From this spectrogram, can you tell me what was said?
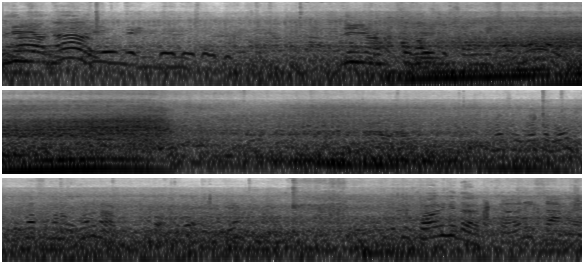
Leon, no! Leon, second launch. That's the one I was on about. Yeah. Who's driving it there? Curly salmon.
